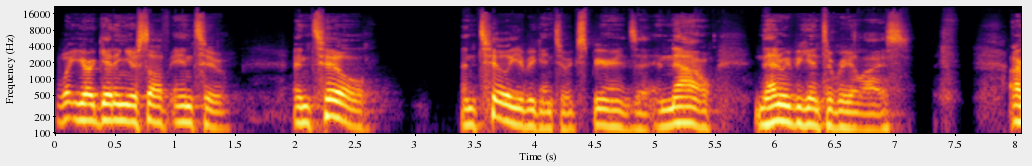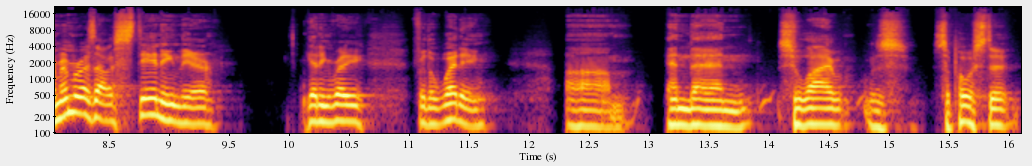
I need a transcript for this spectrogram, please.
what you're getting yourself into until until you begin to experience it. And now, then we begin to realize. I remember as I was standing there getting ready for the wedding, um, and then Sulai was supposed to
